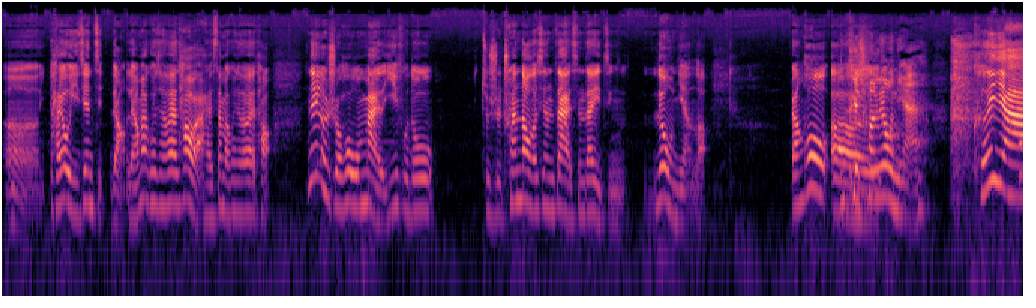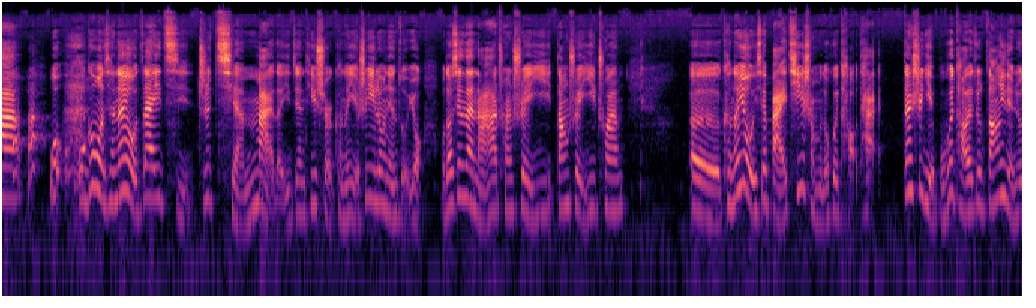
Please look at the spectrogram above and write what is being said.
呃，还有一件几两两百块钱的外套吧，还三百块钱的外套，那个时候我买的衣服都就是穿到了现在，现在已经六年了，然后呃，可以穿六年。可以啊，我我跟我前男友在一起之前买的一件 T 恤，可能也是一六年左右，我到现在拿它穿睡衣当睡衣穿，呃，可能有一些白 T 什么的会淘汰，但是也不会淘汰，就脏一点就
